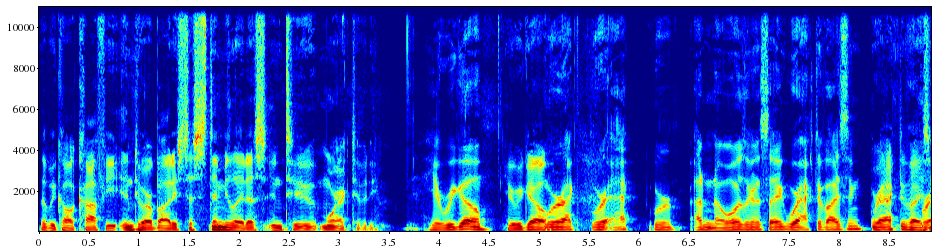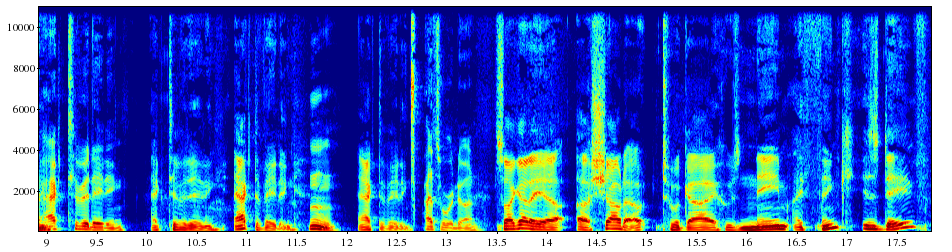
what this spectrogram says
that we call coffee into our bodies to stimulate us into more activity. Here we go. Here we go. We're act. We're act. We're. I don't know. What was I going to say? We're activizing. We're activating. We're activating. Activating. Activating. Hmm. Activating. That's what we're doing. So I got a, uh, a shout out to a guy whose name I think is Dave.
